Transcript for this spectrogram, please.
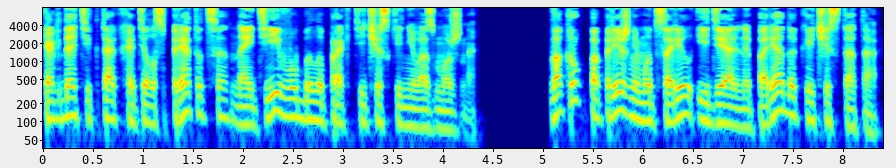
Когда Тик-Так хотел спрятаться, найти его было практически невозможно. Вокруг по-прежнему царил идеальный порядок и чистота.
